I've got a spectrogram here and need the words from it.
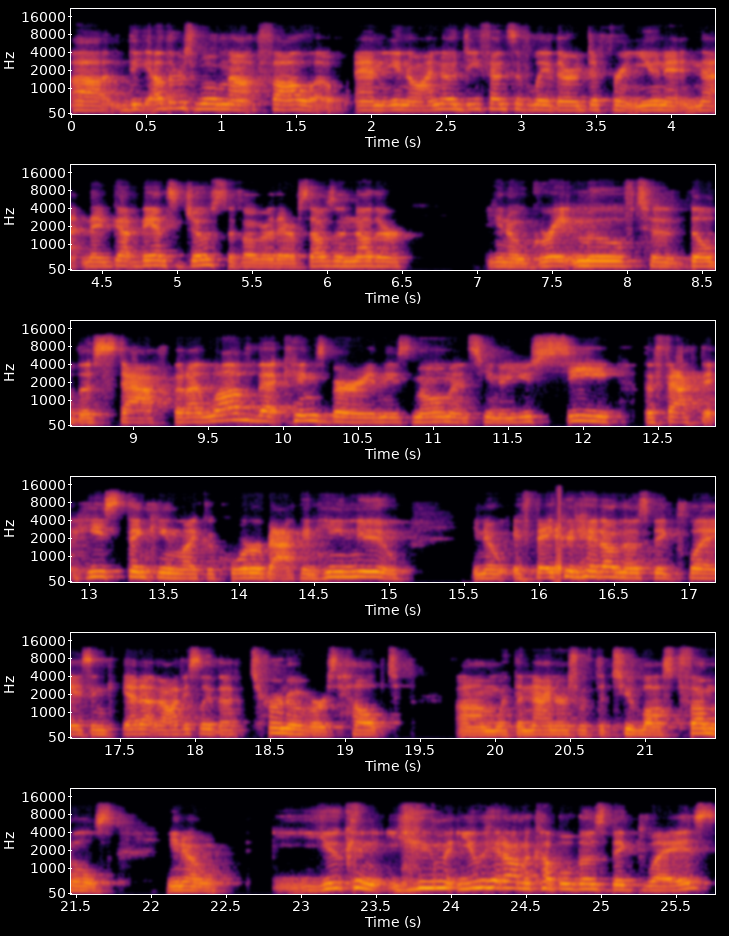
uh, the others will not follow. And you know, I know defensively they're a different unit, and that they've got Vance Joseph over there, so that was another you know, great move to build this staff. But I love that Kingsbury in these moments, you know, you see the fact that he's thinking like a quarterback and he knew, you know, if they could hit on those big plays and get up, obviously the turnovers helped um, with the Niners with the two lost fumbles, you know, you can, you, you hit on a couple of those big plays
